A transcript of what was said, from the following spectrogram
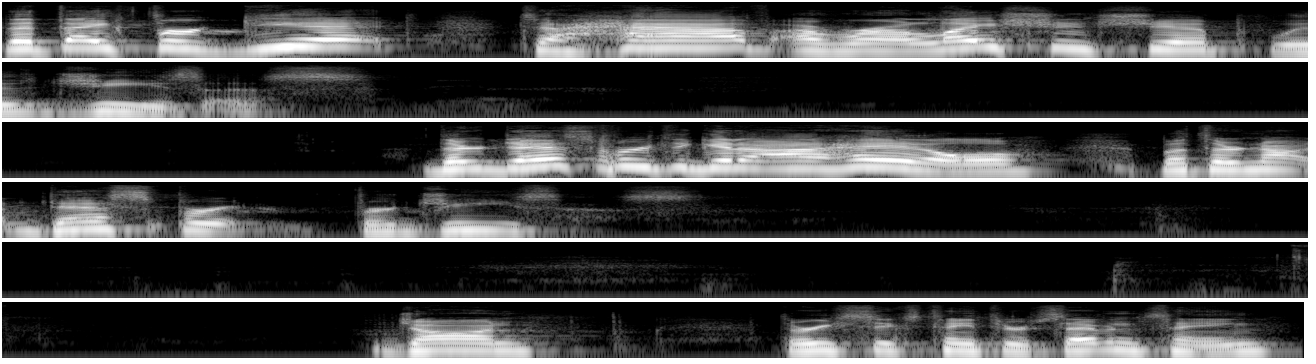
that they forget to have a relationship with Jesus. They're desperate to get out of hell, but they're not desperate for Jesus. John 3 16 through 17.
